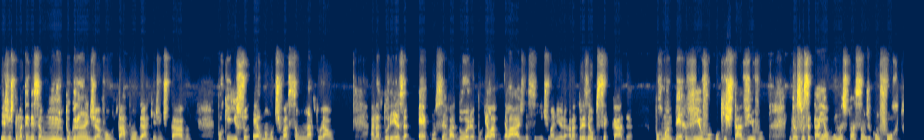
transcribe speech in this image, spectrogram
E a gente tem uma tendência muito grande a voltar para o lugar que a gente estava, porque isso é uma motivação natural. A natureza é conservadora, porque ela, ela age da seguinte maneira: a natureza é obcecada por manter vivo o que está vivo. Então, se você está em alguma situação de conforto,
